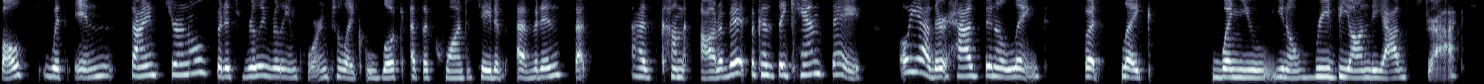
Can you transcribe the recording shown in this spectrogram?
faults within science journals, but it's really, really important to like look at the quantitative evidence that has come out of it because they can say, oh yeah, there has been a link, but like when you, you know, read beyond the abstract,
